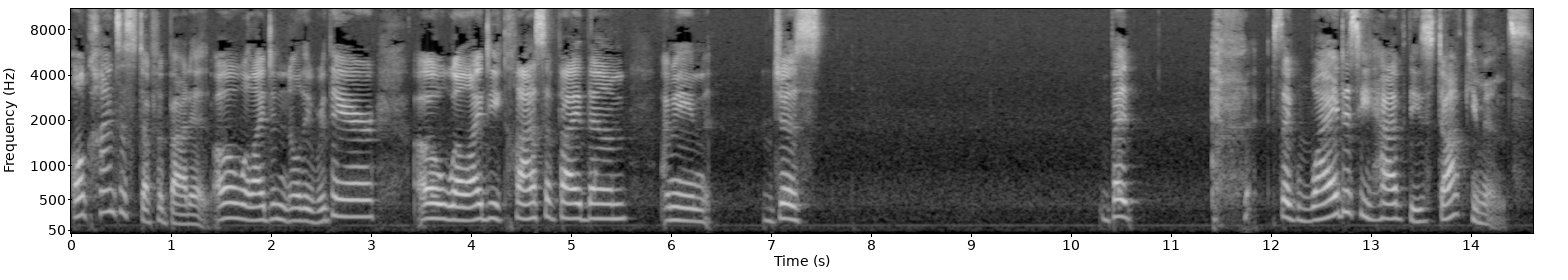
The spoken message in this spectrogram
all kinds of stuff about it. Oh, well, I didn't know they were there. Oh, well, I declassified them. I mean, just but it's like, why does he have these documents?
